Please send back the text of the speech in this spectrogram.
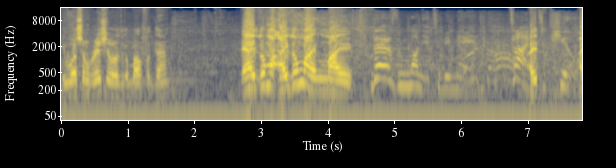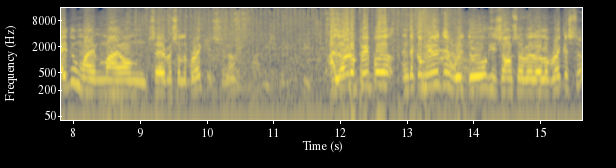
It was unreachable both of them. Yeah, I do my I do my my There's money to be made. Time I- to kill. I do my my own service breakers, you know. A lot of people in the community will do his own server breakers too.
